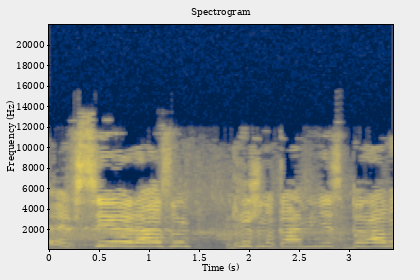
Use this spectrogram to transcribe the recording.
е, всі разом дружно камені збирали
